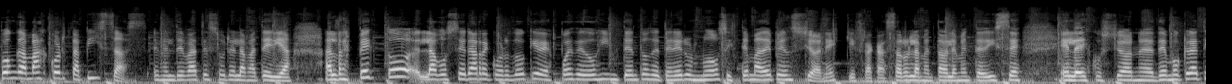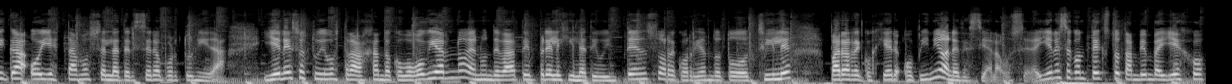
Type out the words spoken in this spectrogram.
ponga más cortapisas en el debate sobre la materia. Al respecto, la vocera recordó que después de dos intentos de tener un nuevo sistema de pensiones, que fracasaron lamentablemente, dice, en la discusión eh, democrática, hoy estamos en la tercera oportunidad. Y en eso estuvimos trabajando como gobierno en un debate prelegislativo intenso, recorriendo todo Chile para recoger opiniones, decía la vocera. Y en ese contexto también Vallejo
